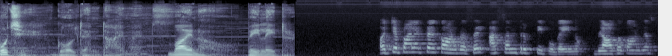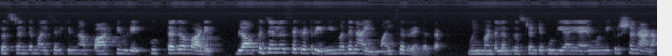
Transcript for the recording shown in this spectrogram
Boche gold and diamonds buy now pay later ഒറ്റപ്പാലത്ത് കോൺഗ്രസിൽ അസംതൃപ്തി പുകയുന്നു. ബ്ലോക്ക് കോൺഗ്രസ് പ്രസിഡന്റ് മത്സരിക്കുന്ന പാർട്ടിയുടെ കുത്തക വാർഡിൽ ബ്ലോക്ക് ജനറൽ സെക്രട്ടറി വിമതനായി മത്സര രംഗത്ത്. മുൻ മണ്ഡലം പ്രസിഡന്റ് കൂടിയായ എം ഉണ്ണികൃഷ്ണനാണ്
